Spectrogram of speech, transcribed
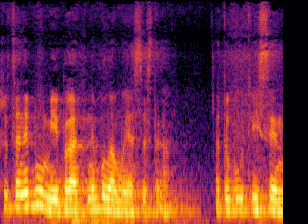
що це не був мій брат, не була моя сестра, а то був твій син.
